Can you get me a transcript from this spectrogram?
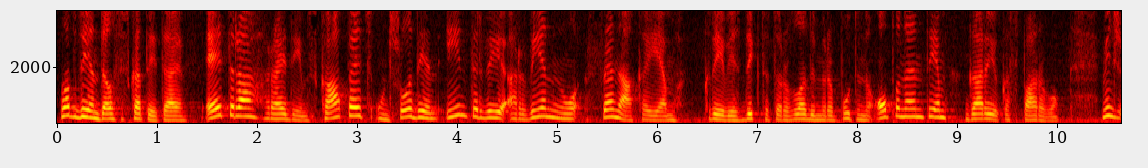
Labdien, Delfi skatītāji! Ēterā raidījums Kāpēc? Un šodien intervija ar vienu no senākajiem Krievijas diktatora Vladimira Putina oponentiem Gariju Kasparovu. Viņš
